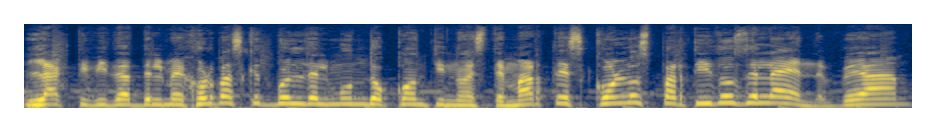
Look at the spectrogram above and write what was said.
La actividad del mejor básquetbol del mundo continúa este martes con los partidos de la NBA.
